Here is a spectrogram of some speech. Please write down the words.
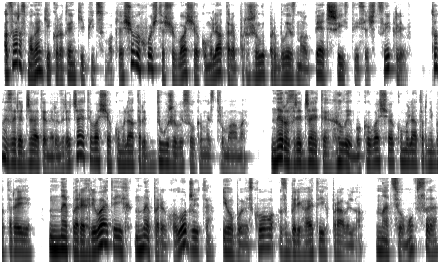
А зараз маленький коротенький підсумок. Якщо ви хочете, щоб ваші акумулятори прожили приблизно 5-6 тисяч циклів, то не заряджайте, не розряджайте ваші акумулятори дуже високими струмами. Не розряджайте глибоко ваші акумуляторні батареї, не перегрівайте їх, не переохолоджуйте і обов'язково зберігайте їх правильно. На цьому все.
